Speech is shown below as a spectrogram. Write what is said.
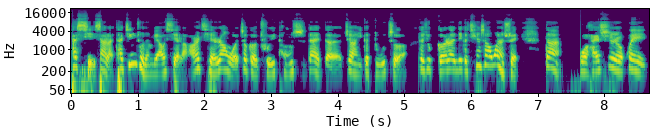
他写下了，他精准的描写了，而且让我这个处于同时代的这样一个读者，这就隔了那个千山万水，但我还是会。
